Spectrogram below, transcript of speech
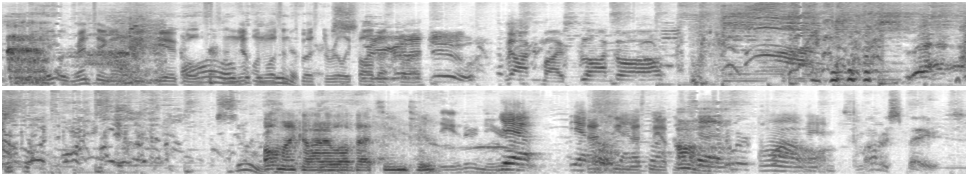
They were renting all these vehicles, All and that one wasn't universe. supposed to really fall that far. do? Knock my block off? Soon. Oh my god, I love that scene too. Theater near. yeah. Yeah. That scene messed me up. Oh. good. Oh, man. clowns from outer space.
